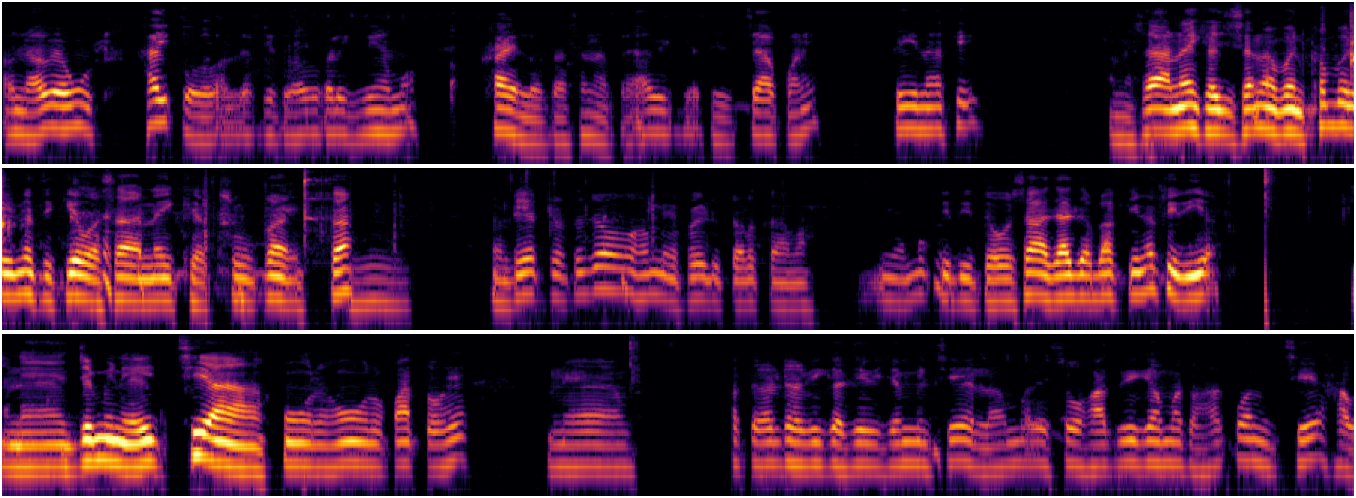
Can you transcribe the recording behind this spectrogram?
અને હવે હું થાક્યો એટલે કીધું હવે કડીક નિયમો ખાઈ લો તા. સનાભાઈ આવી ગયા હતી ચા પાણી પી નાખી. અને ચા નાખ્યા હજી સનાભાઈને ખબર નથી કેવા શા નાખ્યા શું કાંઈ કા ટ્રેક્ટર તો જો અમે પડ્યું તડકામાં. અહીંયા મૂકી દીધો. ચા જાજા બાકી નથી રહ્યા. અને જમીન એ જ છે આ હું હું પાતો છે ને સત્તર અઢાર વીઘા જેવી જમીન છે. એટલે અમારે સો સાત વીઘામાં તો હાંકવાનું છે. હાવ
